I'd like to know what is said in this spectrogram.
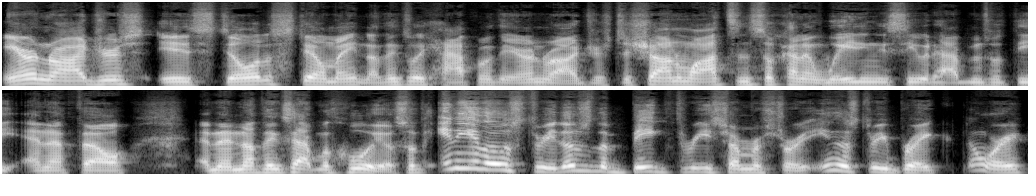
Aaron Rodgers is still at a stalemate. Nothing's really happened with Aaron Rodgers. Deshaun Watson still kind of waiting to see what happens with the NFL, and then nothing's happened with Julio. So if any of those three, those are the big three summer stories. Any of those three break, don't worry,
